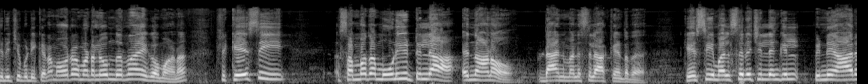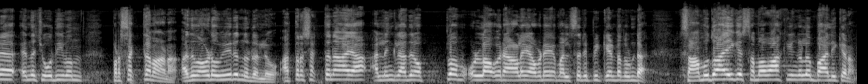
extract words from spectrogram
തിരിച്ചു പിടിക്കണം. ഓരോ മണ്ഡലവും നിർണായകവുമാണ്. പക്ഷെ കെ സി സമ്മതം മൂളിയിട്ടില്ല എന്നാണോ ഡാൻ മനസ്സിലാക്കേണ്ടത്? കെ സി മത്സരിച്ചില്ലെങ്കിൽ പിന്നെ ആര് എന്ന ചോദ്യവും പ്രസക്തമാണ്. അതും അവിടെ ഉയരുന്നുണ്ടല്ലോ. അത്ര ശക്തനായ അല്ലെങ്കിൽ അതിനൊപ്പം ഉള്ള ഒരാളെ അവിടെ മത്സരിപ്പിക്കേണ്ടതുണ്ട്. സാമുദായിക സമവാക്യങ്ങളും പാലിക്കണം.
